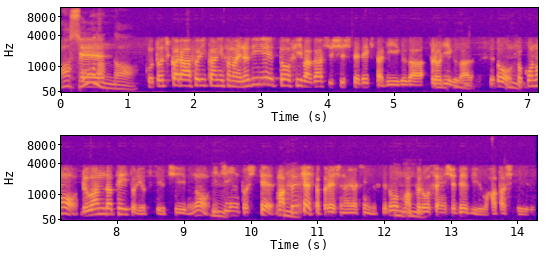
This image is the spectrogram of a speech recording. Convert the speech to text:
かあそうなんだ、今年からアフリカにその NBA と FIBA が出資してできたリーグが、プロリーグがあるんですけど、うんそこのルワンダ・ペイトリオッツというチームの一員として、まあ、うん。数試合しかプレーしないらしいんですけど、うんまあ、プロ選手デビューを果たしている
